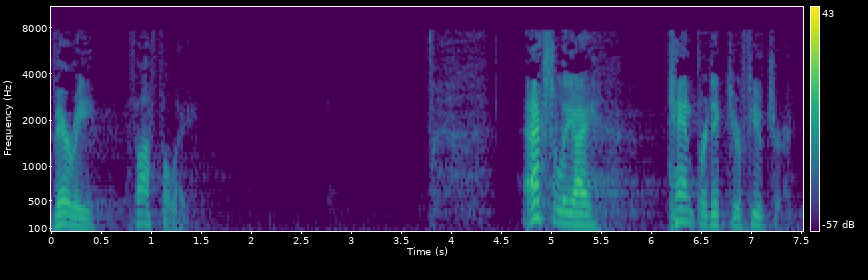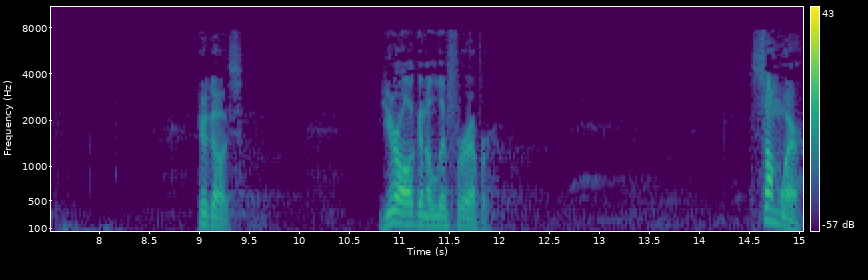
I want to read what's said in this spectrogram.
very thoughtfully. Actually, I can predict your future. Here goes. You're all going to live forever. Somewhere.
